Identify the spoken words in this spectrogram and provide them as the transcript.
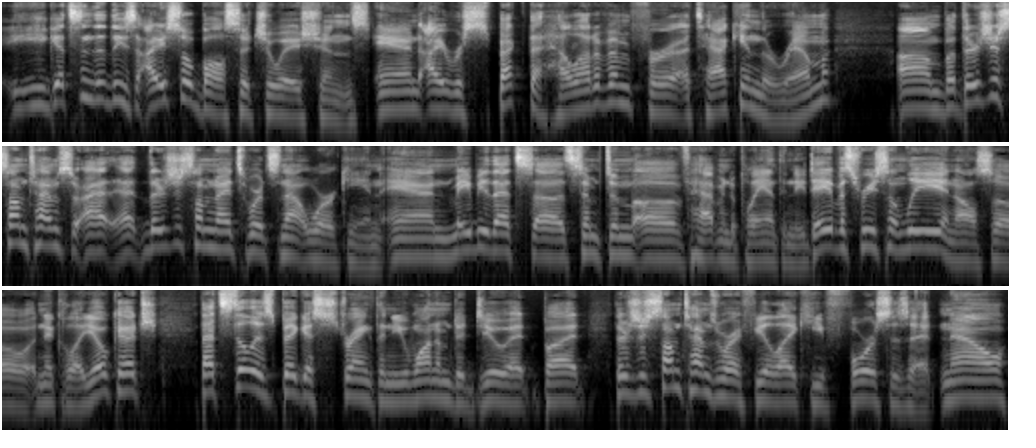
he gets into these iso ball situations, and I respect the hell out of him for attacking the rim. Um, but there's just sometimes uh, there's just some nights where it's not working, and maybe that's a symptom of having to play Anthony Davis recently, and also Nikola Jokic. That's still his biggest strength, and you want him to do it. But there's just sometimes where I feel like he forces it. Now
